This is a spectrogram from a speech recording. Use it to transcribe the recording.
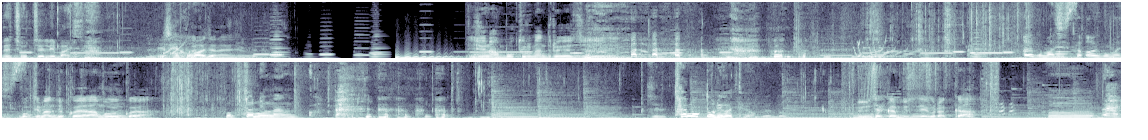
근데 저 젤리 맛있어요. 이게 달콤하잖아요, 지금. 이준아, 목도리 만들어야지. 아이고 맛있어. 아이고 맛있어. 목도리 만들 거야? 안 먹을 거야? 목도리만 먹고. 탈목도리 같아요. 눈 색깔 무슨 색으로 할까? 음, 네.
